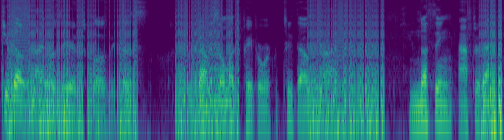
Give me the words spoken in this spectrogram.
2009 was the year this closed because we found so much paperwork with 2009. Nothing after that.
